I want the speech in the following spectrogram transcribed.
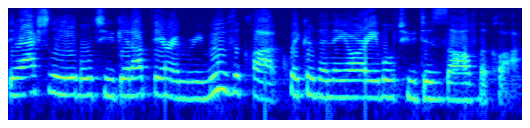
they're actually able to get up there and remove the clot quicker than they are able to dissolve the clot.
